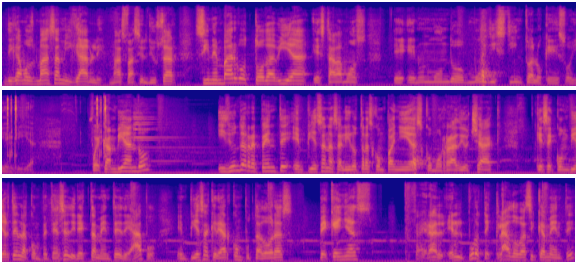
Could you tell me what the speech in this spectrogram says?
digamos, más amigable, más fácil de usar. Sin embargo, todavía estábamos eh, en un mundo muy distinto a lo que es hoy en día. Fue cambiando y de un de repente empiezan a salir otras compañías como Radio Shack que se convierte en la competencia directamente de Apple. Empieza a crear computadoras pequeñas, o sea, era el, puro teclado básicamente,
